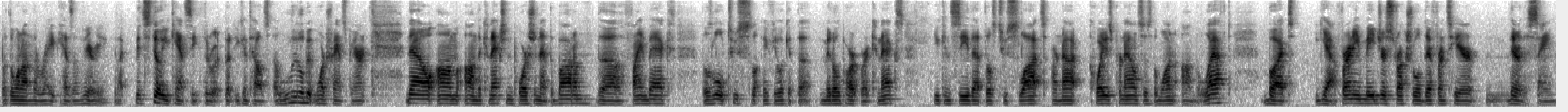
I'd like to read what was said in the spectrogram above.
But the one on the right has a very, like, it's still, you can't see through it, but you can tell it's a little bit more transparent. Now, um, on the connection portion at the bottom, the fine back, those little two, if you look at the middle part where it connects, you can see that those two slots are not quite as pronounced as the one on the left, but yeah, for any major structural difference here, they're the same.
